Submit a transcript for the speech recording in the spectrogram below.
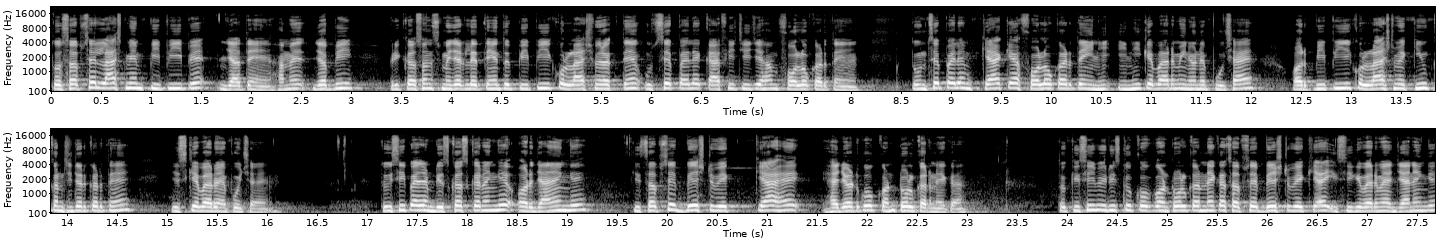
तो सबसे लास्ट में हम पी पीपी पे जाते हैं। हमें जब भी प्रिकॉशंस मेजर लेते हैं तो पी पीपी को लास्ट में रखते हैं। उससे पहले काफ़ी चीज़ें हम फॉलो करते हैं। तो उनसे पहले हम क्या क्या फॉलो करते हैं, इन्हीं इन्हीं के बारे में इन्होंने पूछा है। और पीपीई को लास्ट में क्यों कंसिडर करते हैं, इसके बारे में पूछा है। तो इसी पर हम डिस्कस करेंगे और जानेंगे कि सबसे बेस्ट वे क्या है हैजर्ड को कंट्रोल करने का। तो किसी भी रिस्क को कंट्रोल करने का सबसे बेस्ट वे क्या है, इसी के बारे में जानेंगे।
